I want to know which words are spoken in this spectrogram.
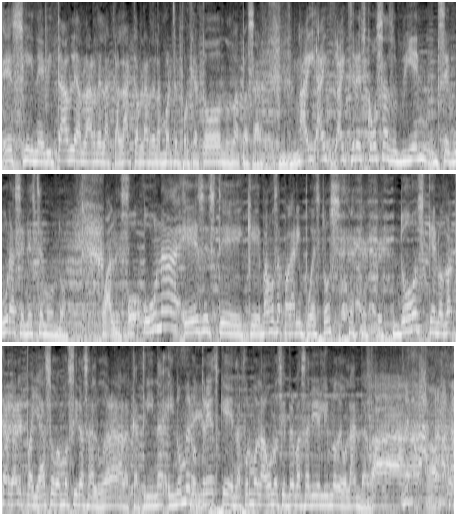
es inevitable hablar de la calaca, hablar de la muerte, porque a todos nos va a pasar. hay, hay, hay, tres cosas bien seguras en este mundo. ¿Cuáles? O, una es este que vamos a pagar impuestos. Dos, que nos va a cargar el payaso, vamos a ir a saludar a la Catrina. Y número tres, que en la Fórmula 1 siempre va a salir el himno de Holanda. Ah,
